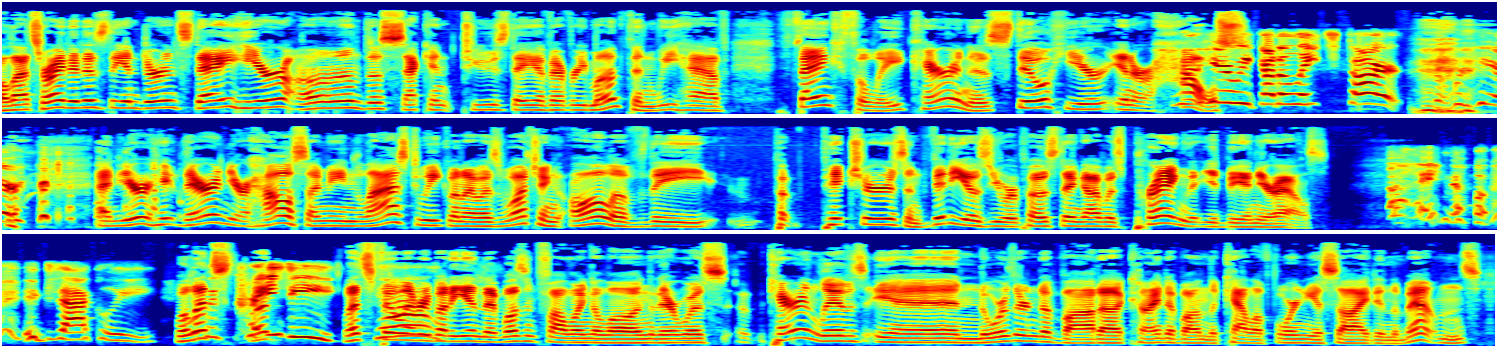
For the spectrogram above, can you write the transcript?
Well, that's right. It is the Endurance Day here on the second Tuesday of every month, and we have, thankfully, Karen is still here in her house. We're here. We got a late start, but we're here. and you're there in your house. I mean, last week when I was watching all of the p- pictures and videos you were posting, I was praying that you'd be in your house. I know exactly. Well, It let's was crazy. Let's fill Yeah. everybody in that wasn't following along. There was Karen lives in northern Nevada, kind of on the California side in the mountains,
